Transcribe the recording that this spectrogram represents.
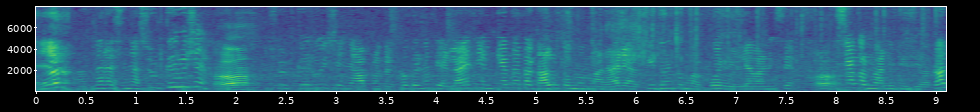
હે? નરેશને શૂટ કર્યું છે હા. શૂટ કર્યું છે ને આપણે કઈ ખબર નથી. એટલે અહીંથી એમ કહેતા હતા કે તમે મારા હારે કીધું તો મારે ફોર લેવાની છે. હા. સેકન્ડમાં લીધી છે કા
